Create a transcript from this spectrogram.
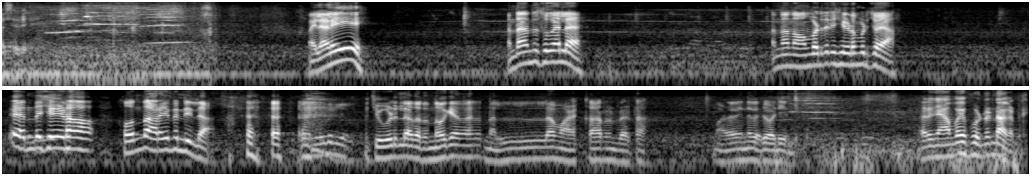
ആ ശരി. മലയാളി എന്താ എന്ത് സുഖല്ലേ? എന്നാ നോമ്പെടുത്തിട്ട് ക്ഷീണം പിടിച്ചോയാ? എന്ത് ക്ഷീണോ? ഒന്നും അറിയുന്നുണ്ടില്ല. ചൂടില്ലാത്ത നോക്കിയാൽ നല്ല മഴക്കാറുണ്ട് കേട്ടാ. മഴ പെയ്യുന്ന പരിപാടിയുണ്ട്. അന്നേരം ഞാൻ പോയി ഫുഡ് ഉണ്ടാക്കട്ടെ.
